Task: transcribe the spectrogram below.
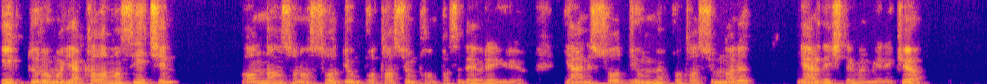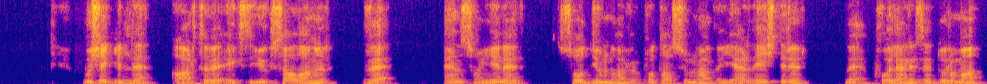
ilk durumu yakalaması için ondan sonra sodyum potasyum pompası devreye giriyor. Yani sodyum ve potasyumları yer değiştirmem gerekiyor. Bu şekilde artı ve eksi yük sağlanır ve en son yine sodyumlar ve potasyumlar da yer değiştirir ve polarize duruma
